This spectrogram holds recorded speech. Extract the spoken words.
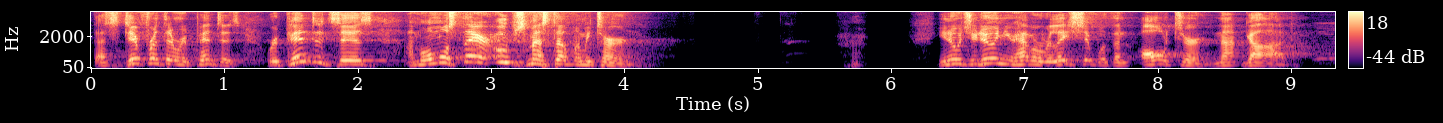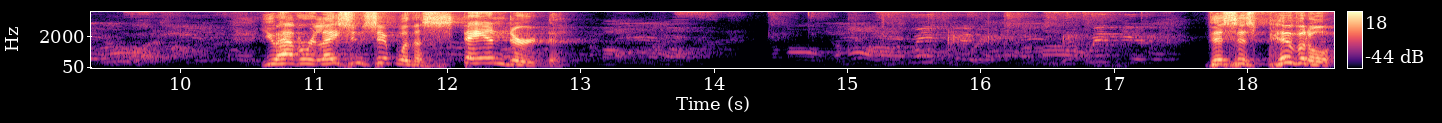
That's different than repentance. Repentance is, I'm almost there. Oops, messed up. Let me turn. You know what you're doing? You have a relationship with an altar, not God. You have a relationship with a standard. This is pivotal.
